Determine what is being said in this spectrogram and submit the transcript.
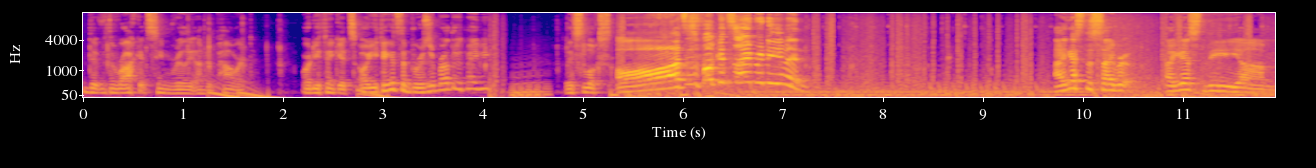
The, the rockets seem really underpowered. Or do you think it's... Oh, you think it's the Bruiser Brothers, maybe? This looks... Oh, it's this fucking Cyber Demon! I guess the cyber, I guess the um,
